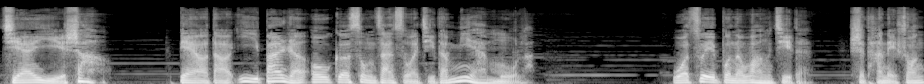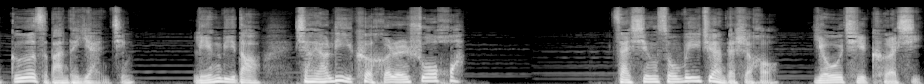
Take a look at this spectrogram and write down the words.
肩以上，便要到一般人讴歌颂赞所及的面目了。我最不能忘记的是他那双鸽子般的眼睛，凌厉到想要立刻和人说话。在惺忪微倦的时候，尤其可喜，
